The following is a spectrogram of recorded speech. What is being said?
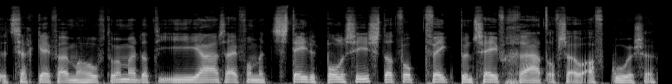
het zeg ik even uit mijn hoofd hoor, maar dat die IEA zei van met stated policies dat we op 2,7 graden of zo afkoersen.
